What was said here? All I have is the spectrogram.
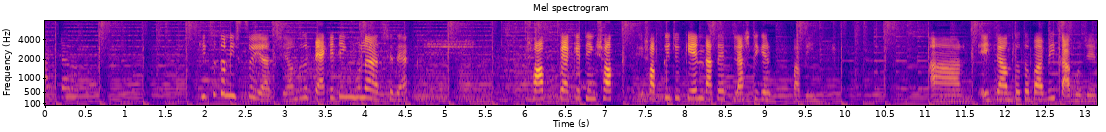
আট টাকা কিছু তো নিশ্চয়ই আছে অন্তত প্যাকেটিংগুলো আছে দেখ। সব প্যাকেটিং সব সব কিছু কেন রাতে প্লাস্টিকের পাবি? আর এইটা অন্তত পাবি কাগজের।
